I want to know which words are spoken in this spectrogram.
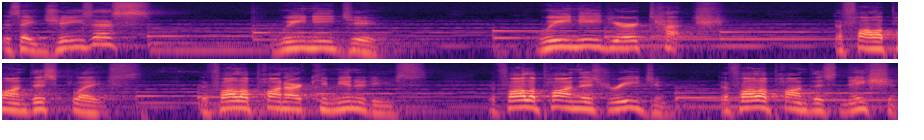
to say, Jesus, we need you. We need your touch to fall upon this place, to fall upon our communities, to fall upon this region, to fall upon this nation.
